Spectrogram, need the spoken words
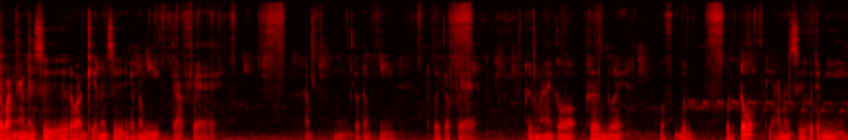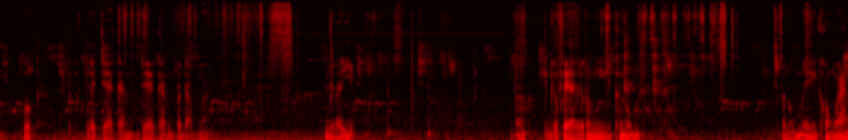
ระหว่างอ่านหนังสือ ระหว่างเขียนหนังสือนี่ก็ต้องมีกาแฟครับก็ต้องมีถ้วยกาแฟหรือไม่ก็เพิ่มด้วยพวกบนบนโต๊ะที่อ่านหนังสือก็จะมีพวก แจกันแจกันประดับมา มีอะไรอีกอกินกาแฟแล้วก็ต้องมีขนม ขนมเอของว่าง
